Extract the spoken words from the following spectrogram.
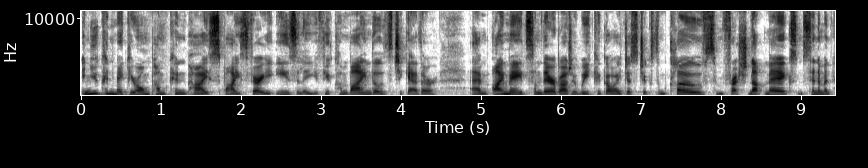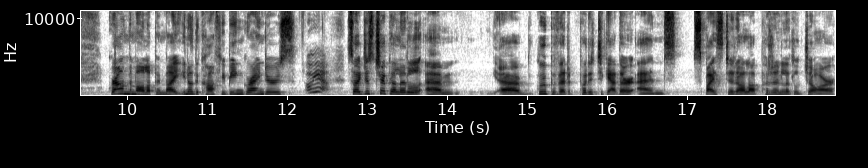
And you can make your own pumpkin pie spice very easily if you combine those together. Um, I made some there about a week ago. I just took some cloves, some fresh nutmeg, some cinnamon, ground them all up in my, you know, the coffee bean grinders. Oh yeah. So I just took a little um, uh, group of it, put it together, and spiced it all up. Put it in a little jar.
